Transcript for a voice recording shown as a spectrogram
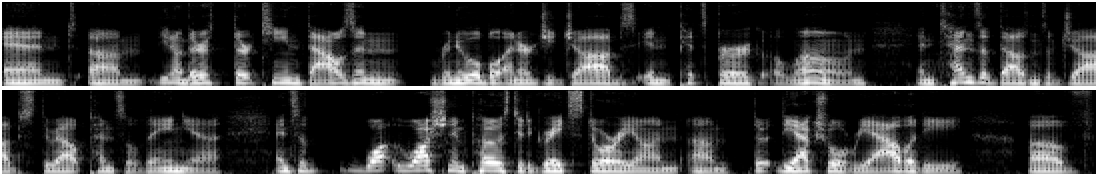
And, um, you know, there are 13,000 renewable energy jobs in Pittsburgh alone and tens of thousands of jobs throughout Pennsylvania. And so, Wa- Washington Post did a great story on um, the, the actual reality of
